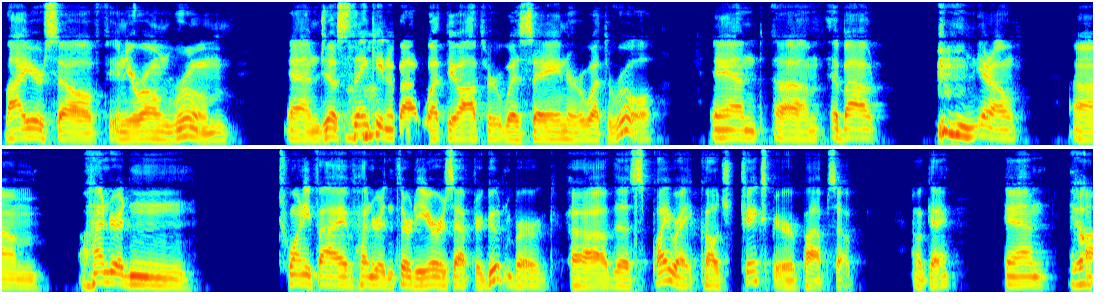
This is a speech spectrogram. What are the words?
by yourself in your own room and just uh-huh. thinking about what the author was saying or what the rule. And um, about, you know, um, 125, 130 years after Gutenberg, uh, this playwright called Shakespeare pops up. Okay. And yep. uh,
